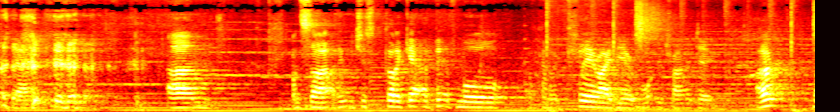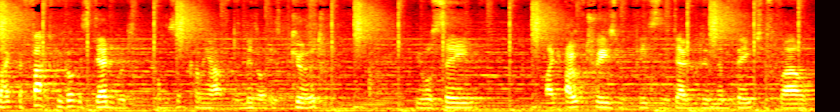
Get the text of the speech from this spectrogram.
about. Yeah. Um, and so I think we just got to get a bit of more a kind of a clear idea of what we're trying to do. I don't like the fact we've got this deadwood coming out from the middle is good. You will see like oak trees with pieces of deadwood in the beech as well,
